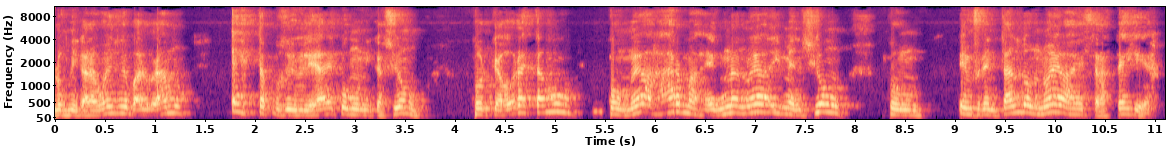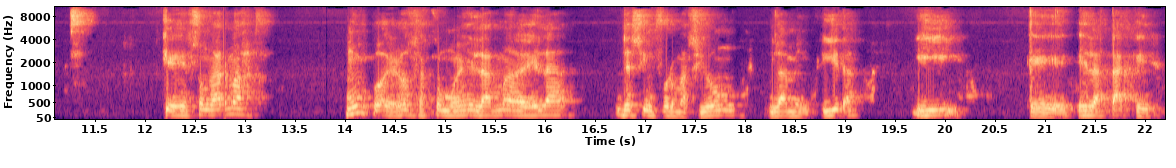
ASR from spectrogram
los nicaragüenses valoramos esta posibilidad de comunicación, porque ahora estamos con nuevas armas, en una nueva dimensión, enfrentando nuevas estrategias, que son armas muy poderosas, como es el arma de la desinformación, la mentira y eh, el ataque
